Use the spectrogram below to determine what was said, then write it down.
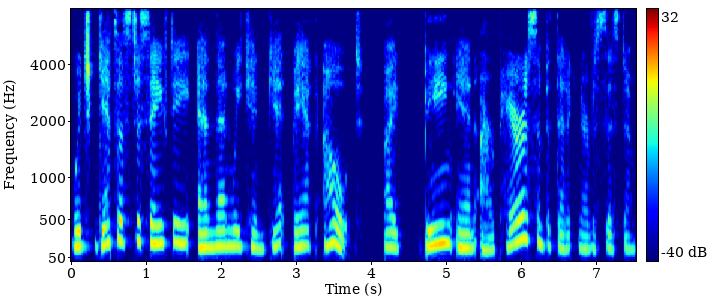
which gets us to safety, and then we can get back out by being in our parasympathetic nervous system,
